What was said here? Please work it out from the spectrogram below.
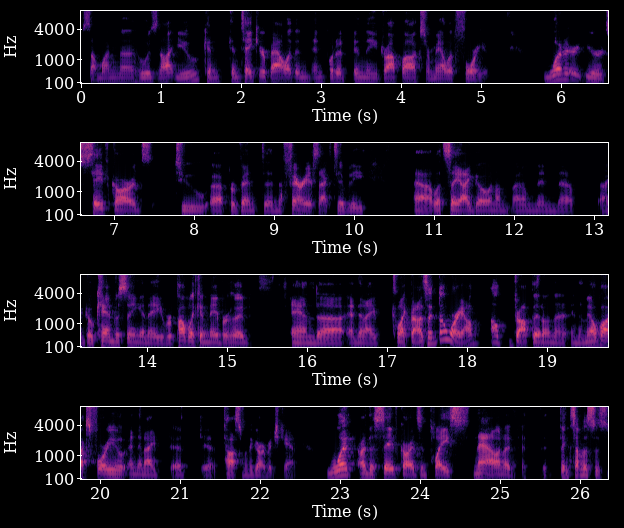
someone uh, who is not you can can take your ballot and, and put it in the drop box or mail it for you what are your safeguards to uh, prevent nefarious activity uh, let's say i go and i'm, I'm in uh, i go canvassing in a republican neighborhood and uh, and then i collect ballots. I said don't worry i'll i'll drop that on the in the mailbox for you and then i uh, toss them in the garbage can. What are the safeguards in place now? And i, I think some of this is,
